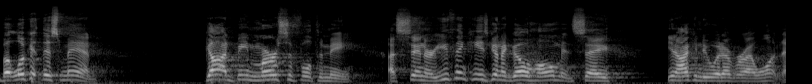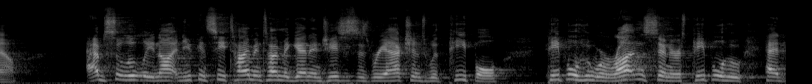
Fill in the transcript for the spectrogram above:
But look at this man. God, be merciful to me, a sinner. You think he's going to go home and say, you know, I can do whatever I want now? Absolutely not. And you can see time and time again in Jesus' reactions with people, People who were rotten sinners, people who had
